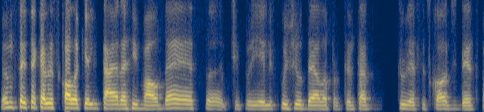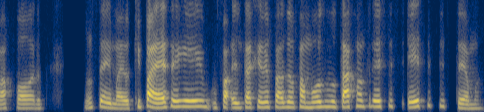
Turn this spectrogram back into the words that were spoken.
Eu não sei se aquela escola que ele tá era rival dessa, tipo, e ele fugiu dela pra tentar essa escola de dentro pra fora. Não sei, mas o que parece é que ele tá querendo fazer o famoso lutar contra esse, esse sistema.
